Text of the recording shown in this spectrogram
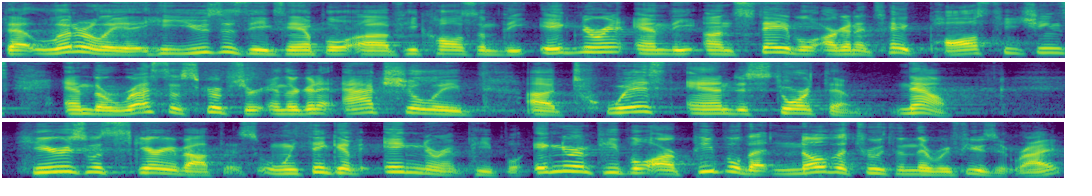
that literally he uses the example of, he calls them the ignorant and the unstable are going to take Paul's teachings and the rest of Scripture and they're going to actually uh, twist and distort them. Now, here's what's scary about this. When we think of ignorant people, ignorant people are people that know the truth and they refuse it, right?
